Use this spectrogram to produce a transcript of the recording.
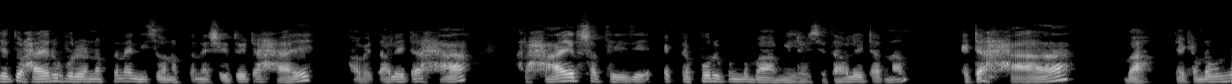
যেহেতু হায়ের উপরে অনক্তা নাই, নিচে অনক্ত নাই, সেহেতু এটা হায়ে হবে। তাহলে এটা হা। আর হায়ের সাথে যে একটা পরিপূর্ণ বা মিল হয়েছে, তাহলে এটার নাম এটা হা বা। এটাকে আমরা বলব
